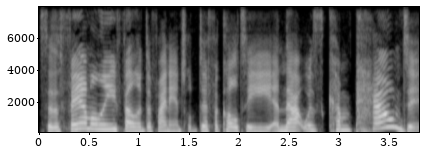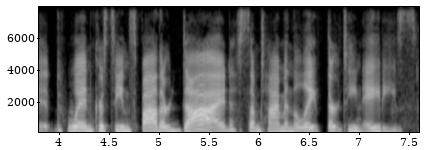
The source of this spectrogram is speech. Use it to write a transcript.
So the family fell into financial difficulty, and that was compounded when Christine's father died sometime in the late 1380s.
